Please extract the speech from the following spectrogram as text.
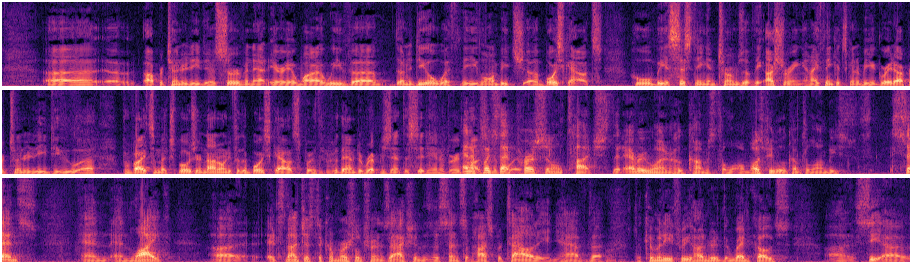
uh, uh, opportunity to serve in that area, while we've uh, done a deal with the Long Beach uh, Boy Scouts who will be assisting in terms of the ushering. And I think it's going to be a great opportunity to uh, provide some exposure, not only for the Boy Scouts, but for them to represent the city in a very and it puts that way. personal touch that everyone who comes to, or most people who come to Long Beach sense and and like. Uh, it's not just a commercial transaction. There's a sense of hospitality, and you have the the Committee 300, the Redcoats, uh, see, uh,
